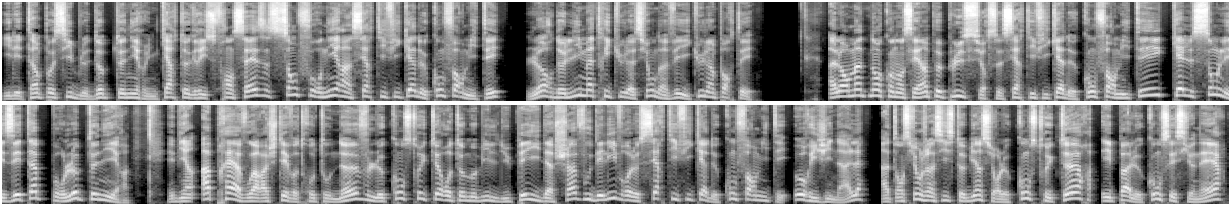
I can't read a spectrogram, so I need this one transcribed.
Il est impossible d'obtenir une carte grise française sans fournir un certificat de conformité lors de l'immatriculation d'un véhicule importé. Alors maintenant qu'on en sait un peu plus sur ce certificat de conformité, quelles sont les étapes pour l'obtenir? Eh bien, après avoir acheté votre auto neuve, le constructeur automobile du pays d'achat vous délivre le certificat de conformité original. Attention, j'insiste bien sur le constructeur et pas le concessionnaire,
